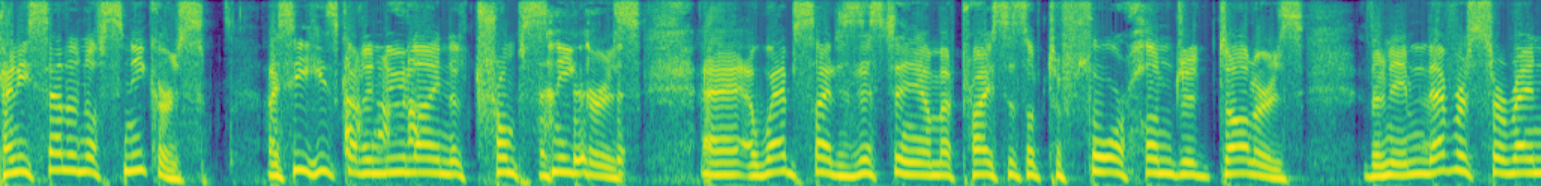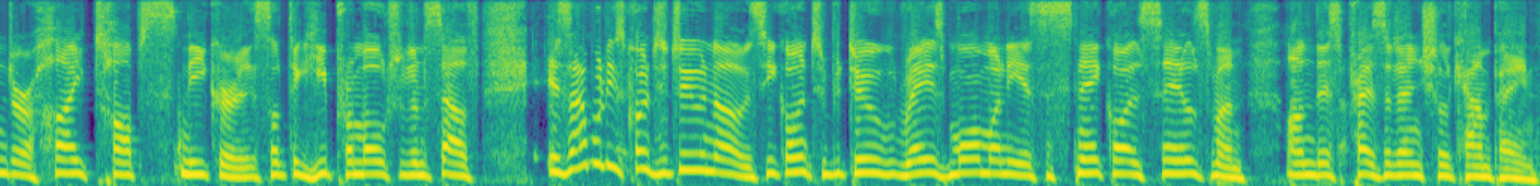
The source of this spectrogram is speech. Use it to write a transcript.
Can he sell enough sneakers? I see he's got a new line of Trump sneakers. Uh, a website is listing them at prices up to $400. Their name Never Surrender High Top Sneaker is something he promoted himself. Is that what he's going to do now? Is he going to do raise more money as a snake oil salesman on this presidential campaign?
